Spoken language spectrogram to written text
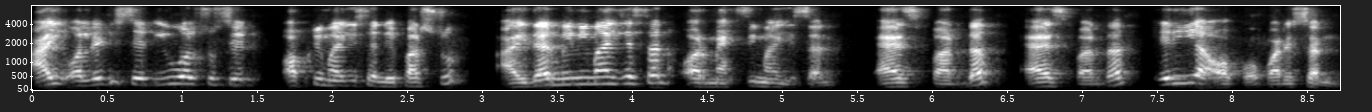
I already said. You also said optimization refers to either minimization or maximization as per the as per the area of operation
